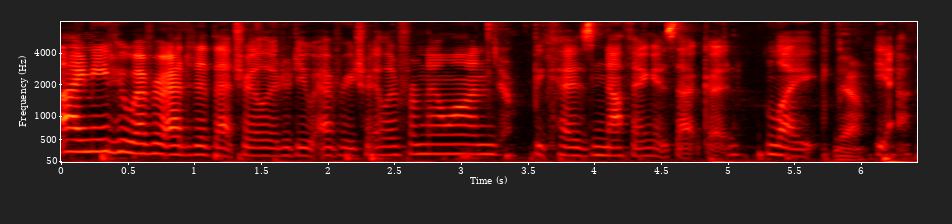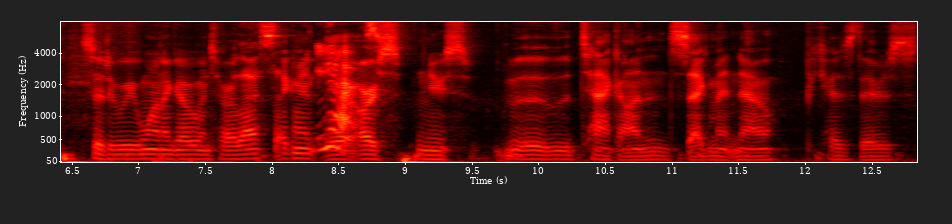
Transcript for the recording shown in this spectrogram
I need whoever edited that trailer to do every trailer from now on because nothing is that good. Like Yeah. yeah. So do we want to go into our last segment Yes. or our new uh, tack on segment now because there's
